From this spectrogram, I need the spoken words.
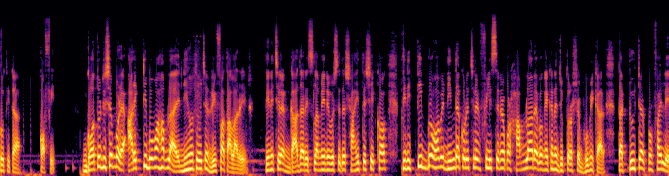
প্রতিটা কফি গত ডিসেম্বরে আরেকটি বোমা হামলায় নিহত হয়েছেন রিফাত আলারির। তিনি ছিলেন গাজার ইসলামী ইউনিভার্সিটির সাহিত্যের শিক্ষক। তিনি তীব্রভাবে নিন্দা করেছিলেন ফিলিস্তিনের উপর হামলার এবং এখানে যুক্তরাষ্ট্রের ভূমিকার। তার টুইটার প্রোফাইলে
